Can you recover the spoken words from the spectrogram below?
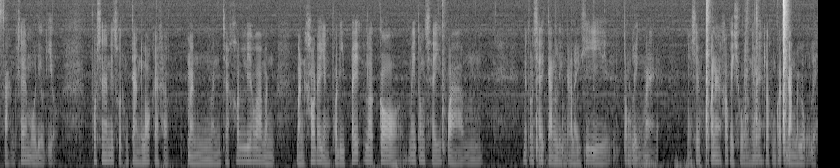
183 แค่โมเดลเดียว เพราะฉะนั้นในส่วนของการล็อกอะครับ มันมันจะค่อนเรียกว่ามันมันเข้าได้อย่างพอดีเป๊ะแล้วก็ไม่ต้องใช้ความ ไม่ต้องใช้การเล็งอะไรที่ต้องเล็งมากอย่างเช่นผมเอาหน้าเข้าไปชนใช่ไหมแล้วผมก็ดันมันลงเลย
